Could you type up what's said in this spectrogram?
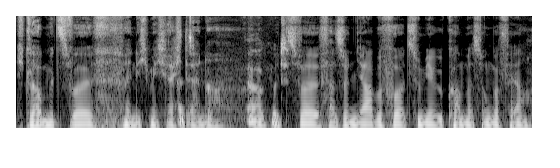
Ich glaube mit zwölf, wenn ich mich recht also, erinnere. Ja, gut. Mit zwölf, also ein Jahr bevor er zu mir gekommen ist ungefähr.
